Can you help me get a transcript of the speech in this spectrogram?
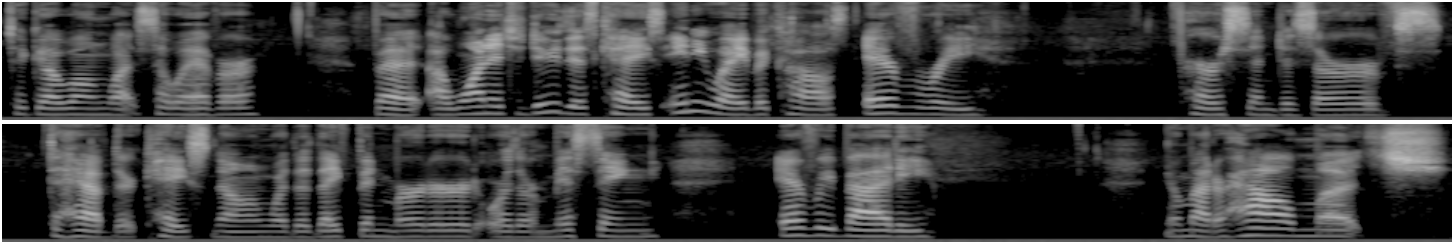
to go on whatsoever. But I wanted to do this case anyway because every person deserves to have their case known, whether they've been murdered or they're missing. Everybody, no matter how much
